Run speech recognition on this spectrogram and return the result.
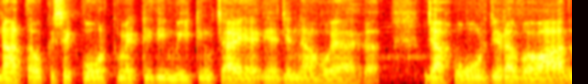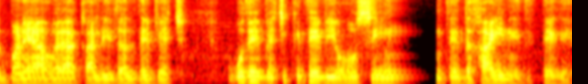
ਨਾ ਤਾਂ ਉਹ ਕਿਸੇ ਕੋਰ ਕਮੇਟੀ ਦੀ ਮੀਟਿੰਗ ਚ ਆਏ ਹੈਗੇ ਜਿੰਨਾ ਹੋਇਆ ਹੈਗਾ। ਜਾਂ ਹੋਰ ਜਿਹੜਾ ਵਿਵਾਦ ਬਣਿਆ ਹੋਇਆ ਅਕਾਲੀ ਦਲ ਦੇ ਵਿੱਚ ਉਹਦੇ ਵਿੱਚ ਕਿਤੇ ਵੀ ਉਹ ਸੀਨ ਤੇ ਦਿਖਾਈ ਨਹੀਂ ਦਿੱਤੇ ਗਏ।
